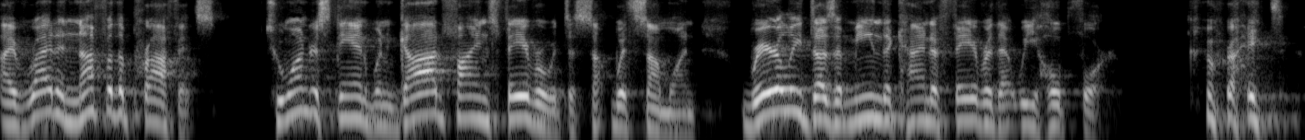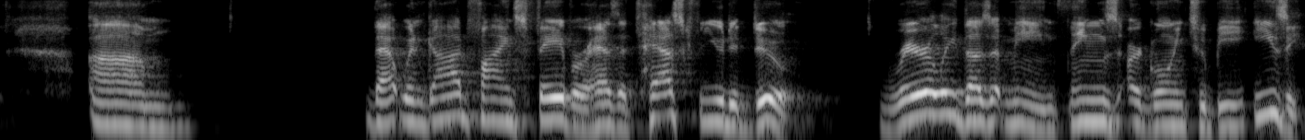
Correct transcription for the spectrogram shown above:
I've read enough of the prophets to understand when God finds favor with, with someone, rarely does it mean the kind of favor that we hope for, right? Um, that when God finds favor, has a task for you to do, rarely does it mean things are going to be easy.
